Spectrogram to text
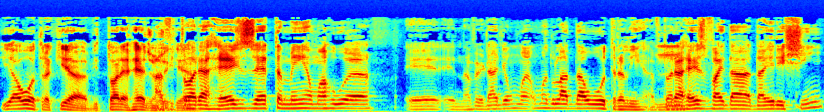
e a outra aqui, a Vitória Regis? A é Vitória é? Regis é também é uma rua, é, é, na verdade, é uma, uma do lado da outra ali. A Vitória hum. Regis vai da, da Erechim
